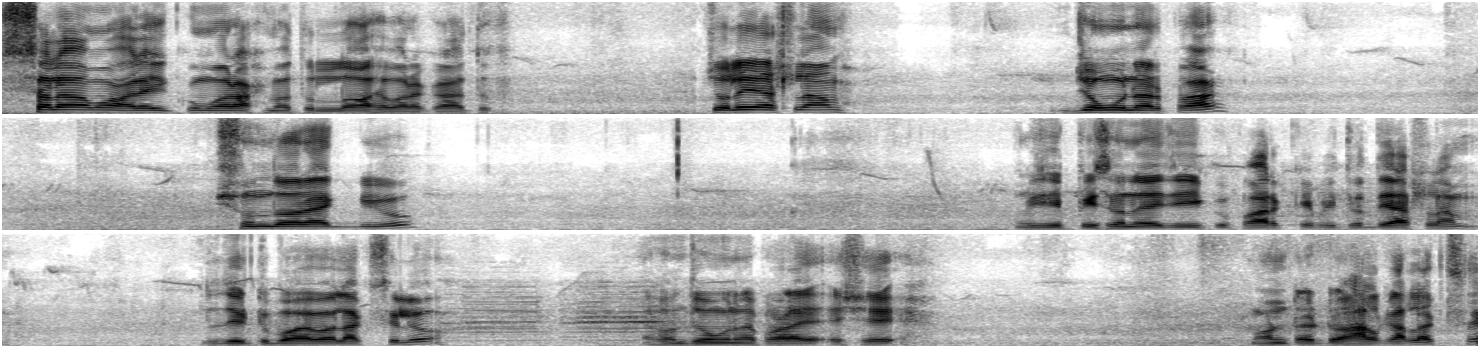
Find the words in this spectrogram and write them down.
আসসালামু আলাইকুম রহমতুল্লাহ বারকাত চলে আসলাম যমুনার পাড়। সুন্দর এক ভিউ যে পিছনে যে ইকো পার্কের ভিতর দিয়ে আসলাম। যদি একটু ভয় ভয় লাগছিল, এখন যমুনার পাড়ায় এসে মনটা একটু হালকা লাগছে।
